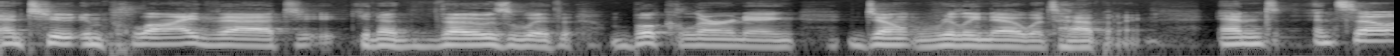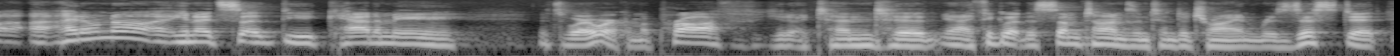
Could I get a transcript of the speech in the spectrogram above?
and to imply that you know those with book learning don't really know what's happening. And and so i, I don't know you know it's uh, the academy it's where i work i'm a prof you know i tend to you know, i think about this sometimes and tend to try and resist it.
